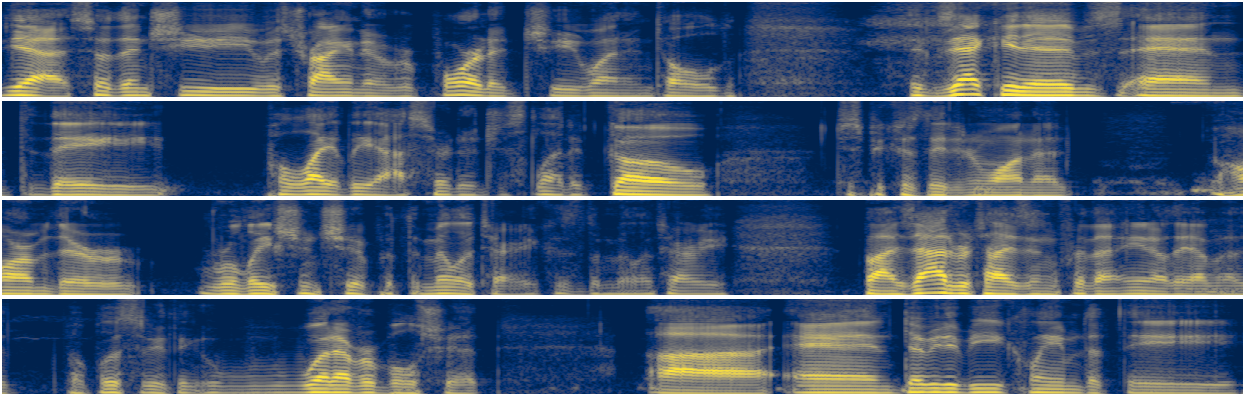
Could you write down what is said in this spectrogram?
Yeah, so then she was trying to report it. She went and told executives, and they politely asked her to just let it go, just because they didn't want to harm their relationship with the military, because the military buys advertising for that. You know, they have a publicity thing, whatever bullshit. Uh, and WWE claimed that they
